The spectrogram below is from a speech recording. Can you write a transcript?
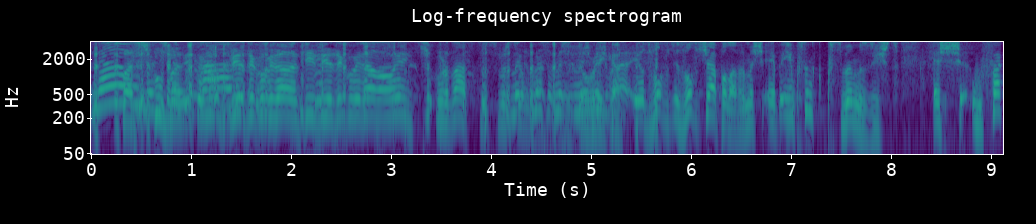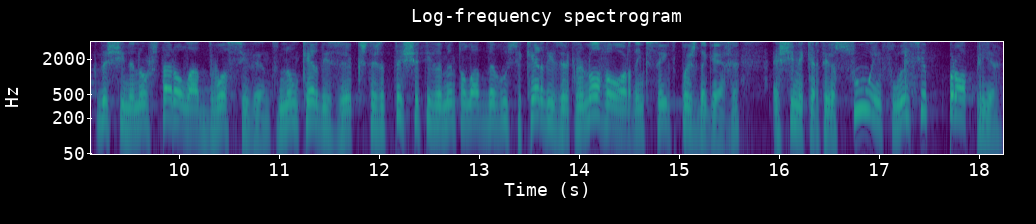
Não, pá, desculpa, é eu não devia ter convidado a ti, devia ter convidado alguém que discordasse do Sebastião Mas, mas, mas, mas- mas, eu devolvo- devolvo-te já a palavra, mas é é importante que percebamos isto. A o facto da China não estar ao lado do Ocidente não quer dizer que esteja taxativamente ao lado da Rússia. Quer dizer que na nova ordem que sair depois da guerra, a China quer ter a sua influência própria.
